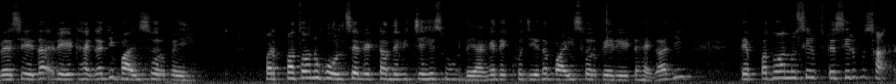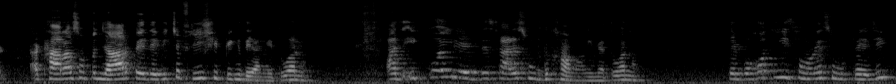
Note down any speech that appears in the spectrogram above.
ਵੈਸੇ ਇਹਦਾ ਰੇਟ ਹੈਗਾ ਜੀ 2200 ਰੁਪਏ। ਪਰ ਆਪਾਂ ਤੁਹਾਨੂੰ ਹੋਲਸੇਲ ਰੇਟਾਂ ਦੇ ਵਿੱਚ ਇਹ ਸੂਟ ਦੇਵਾਂਗੇ ਦੇਖੋ ਜੀ, ਇਹਦਾ 2200 ਰੁਪਏ ਰੇਟ ਹੈਗਾ ਜੀ। ਤੇ ਆਪਾਂ ਤੁਹਾਨੂੰ ਸਿਰਫ ਤੇ ਸਿਰਫ ਸਾ- 1850 ਰੁਪਏ ਦੇ ਵਿੱਚ ਫ੍ਰੀ ਸ਼ਿਪਿੰਗ ਦੇਵਾਂਗੇ ਤੁਹਾਨੂੰ। ਅੱਜ ਇੱਕੋ ਹੀ ਰੇਟ ਦੇ ਸਾਰੇ ਸੂਟ ਦਿਖਾਵਾਂਗੀ ਮੈਂ ਤੁਹਾਨੂੰ। ਤੇ ਬਹੁਤ ਹੀ ਸੋਹਣੇ ਸੂਟ ਨੇ ਜੀ।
